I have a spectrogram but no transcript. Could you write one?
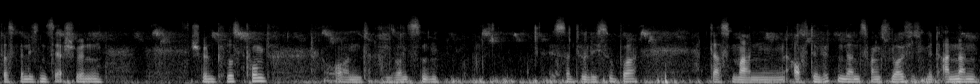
Das finde ich einen sehr schönen, schönen Pluspunkt. Und ansonsten ist natürlich super, dass man auf den Hütten dann zwangsläufig mit anderen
